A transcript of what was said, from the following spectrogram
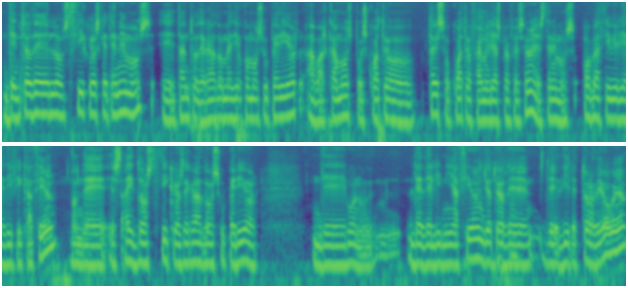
Dentro de los ciclos que tenemos, tanto de grado medio como superior, abarcamos pues cuatro, tres o cuatro familias profesionales. Tenemos obra civil y edificación, donde es- hay dos ciclos de grado superior de, bueno, de delineación y otro de, de director de obra.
